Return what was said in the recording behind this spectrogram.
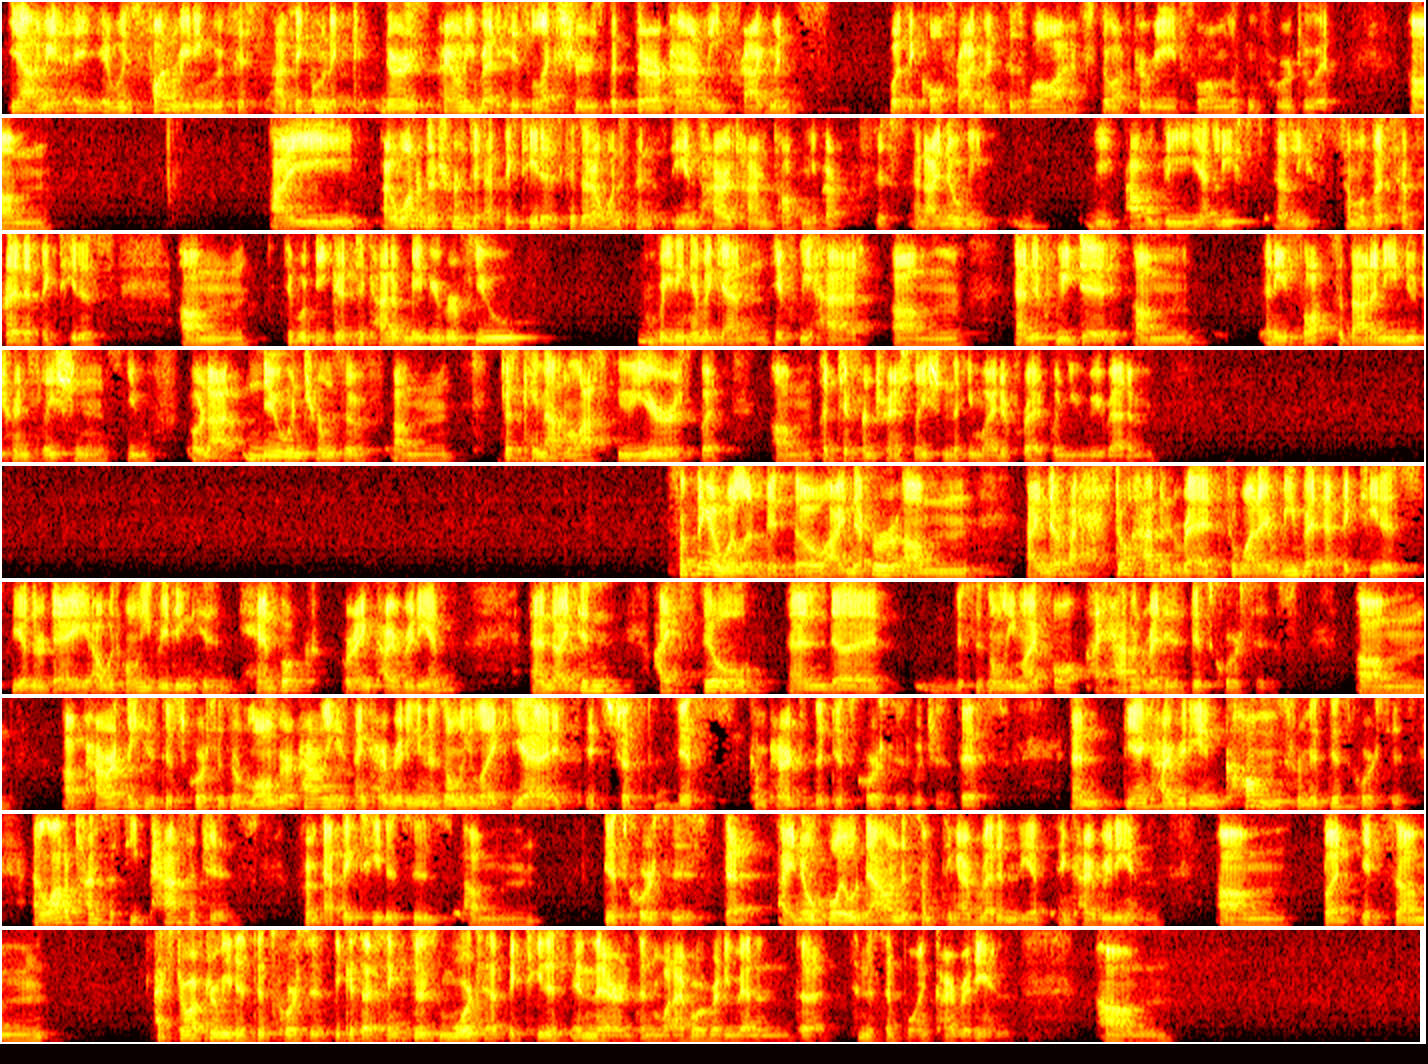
yeah, I mean, it, it, was fun reading Rufus. I think I'm gonna. There's. I only read his lectures, but there are apparently fragments, what they call fragments as well. I have, still have to read, so I'm looking forward to it. Um, I I wanted to turn to Epictetus because I don't want to spend the entire time talking about Rufus, and I know we we probably at least at least some of us have read Epictetus. Um, it would be good to kind of maybe review reading him again if we had. Um, and if we did, um, any thoughts about any new translations you've, or not new in terms of um, just came out in the last few years, but um, a different translation that you might have read when you reread him? Something I will admit, though, I never, um, I never, I still haven't read. So when I reread Epictetus the other day, I was only reading his handbook or Enchiridion, and I didn't, I still, and uh, this is only my fault, I haven't read his discourses. Um, apparently his discourses are longer. Apparently his Enchiridion is only like, yeah, it's, it's just this compared to the discourses, which is this. And the Enchiridion comes from his discourses. And a lot of times I see passages from Epictetus's um, discourses that I know boil down to something I've read in the Enchiridion. Um, but it's um, I still have to read his discourses because I think there's more to Epictetus in there than what I've already read in the in the simple Enchiridion. Um,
